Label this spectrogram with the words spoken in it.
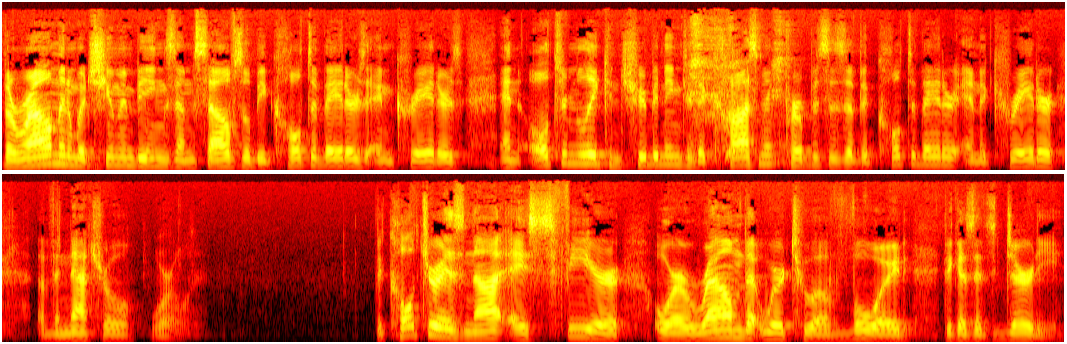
The realm in which human beings themselves will be cultivators and creators, and ultimately contributing to the cosmic purposes of the cultivator and the creator of the natural world. The culture is not a sphere or a realm that we're to avoid because it's dirty.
